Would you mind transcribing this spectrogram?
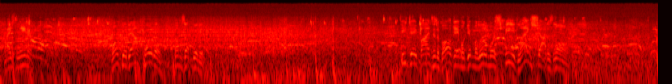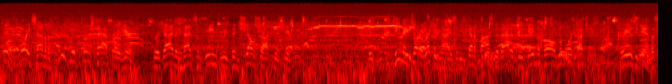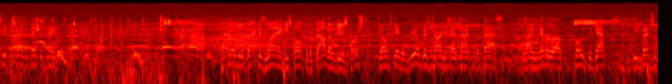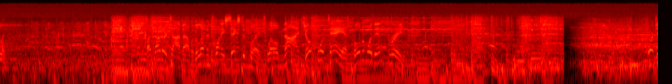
Nice leaner. Won't go down. Cota comes up with it. TJ Vines in the ball game will give him a little more speed. Lang's shot is long. Yeah, Floyd's having a pretty good first half right here for a guy that has had some games where he's been shell-shocked this year. His, teammates ought to recognize that he's got a positive attitude. Get him the ball, a little more touches. Here he is again. Let's see if he tries to take his man. Coming over the back is Lang. He's called for the foul. That'll be his first. Jones gave a real good target that time for the pass. Lang never uh, closed the gap defensively. Another timeout with 11.26 to play. 12-9. Joe Forte has pulled him within three.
